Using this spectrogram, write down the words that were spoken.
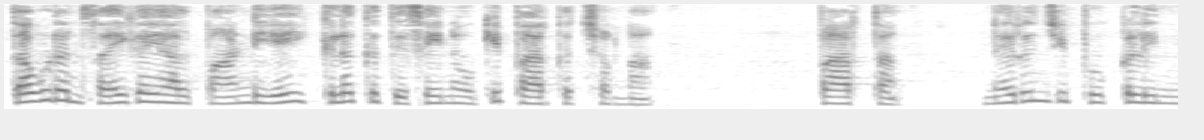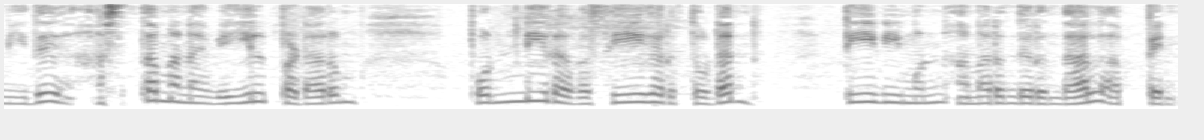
தவுடன் சைகையால் பாண்டியை கிழக்கு திசை நோக்கி பார்க்கச் சொன்னான். பார்த்தான். நெருஞ்சி பூக்களின் மீது அஸ்தமன வெயில் படரும் பொன்னிற வசீகரத்துடன் டிவி முன் அமர்ந்திருந்தாள் அப்பெண்.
